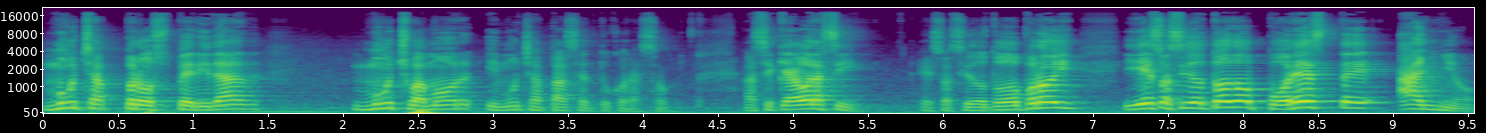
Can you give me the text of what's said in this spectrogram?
mucha prosperidad, mucho amor y mucha paz en tu corazón. Así que ahora sí, eso ha sido todo por hoy y eso ha sido todo por este año.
